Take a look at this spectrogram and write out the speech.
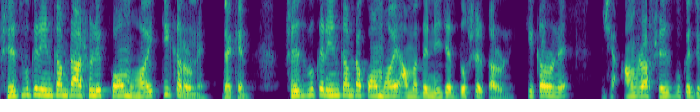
ফেসবুকের ইনকামটা আসলে কম হয় কি কারণে? দেখেন ফেসবুকের ইনকামটা কম হয় আমাদের নিজের দোষের কারণে। কি কারণে? যে আমরা ফেসবুকে যে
